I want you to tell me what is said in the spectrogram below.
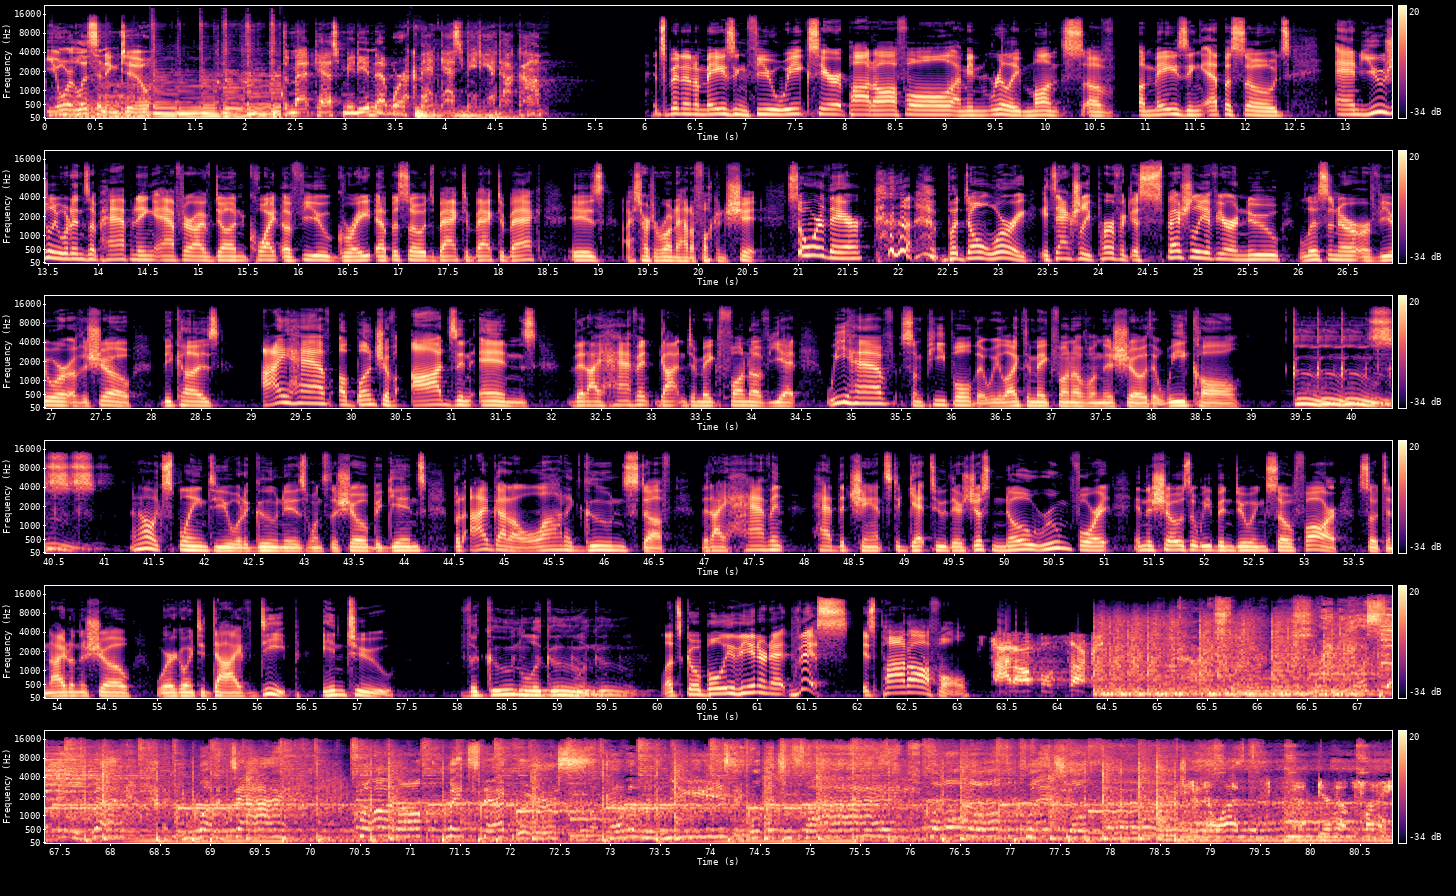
You're listening to the Madcast Media Network. MadcastMedia.com. It's been an amazing few weeks here at Pod Awful. I mean, really months of amazing episodes. And usually, what ends up happening after I've done quite a few great episodes back to back to back is I start to run out of fucking shit. So we're there. but don't worry, it's actually perfect, especially if you're a new listener or viewer of the show, because I have a bunch of odds and ends that I haven't gotten to make fun of yet. We have some people that we like to make fun of on this show that we call goons. And I'll explain to you what a goon is once the show begins, but I've got a lot of goon stuff that I haven't had the chance to get to. There's just no room for it in the shows that we've been doing so far. So tonight on the show, we're going to dive deep into the Goon Lagoon. Let's go bully the internet. This is Pod Awful. Pod awful sucks. When you're sitting back and you wanna die, part off makes that worse. You're on government leaves, they won't let you fly. Part off quench your thirst. You know what? You're not funny.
